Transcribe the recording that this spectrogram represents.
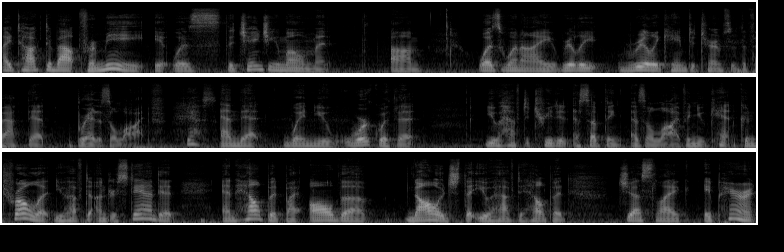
I talked about for me it was the changing moment um, was when I really really came to terms with the fact that bread is alive Yes. and that when you work with it, you have to treat it as something as alive, and you can't control it. You have to understand it and help it by all the knowledge that you have to help it. Just like a parent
